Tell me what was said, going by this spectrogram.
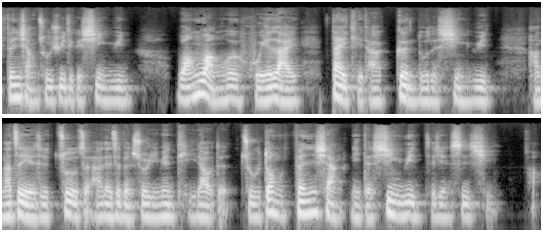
分享出去这个幸运，往往会回来带给他更多的幸运。好，那这也是作者他在这本书里面提到的，主动分享你的幸运这件事情。好，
